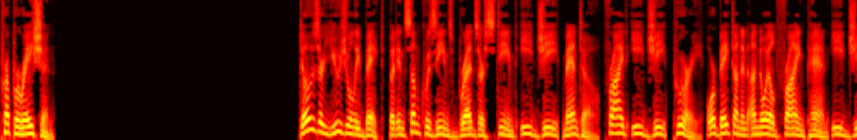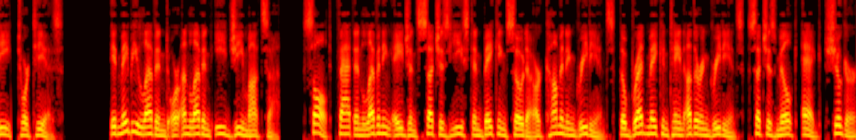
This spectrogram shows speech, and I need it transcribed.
Preparation Doughs are usually baked, but in some cuisines breads are steamed e.g., mantou, fried e.g., puri, or baked on an unoiled frying pan e.g., tortillas. It may be leavened or unleavened e.g. matzah. Salt, fat and leavening agents such as yeast and baking soda are common ingredients, though bread may contain other ingredients, such as milk, egg, sugar,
